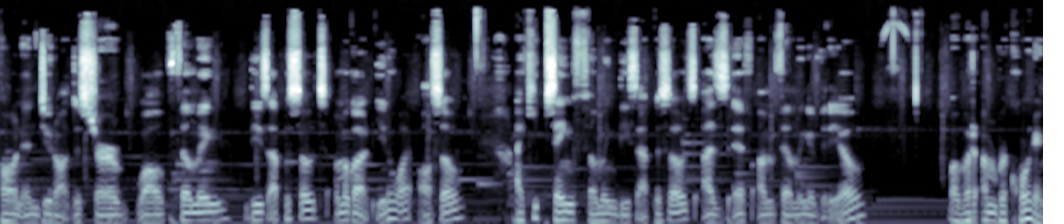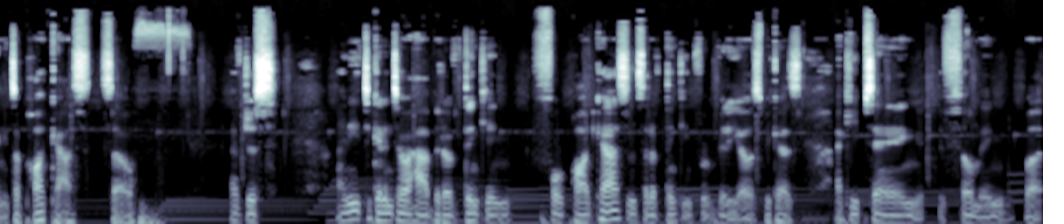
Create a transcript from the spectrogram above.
phone and do not disturb while filming these episodes. Oh my god, you know what? Also, I keep saying filming these episodes as if I'm filming a video, but, but I'm recording. It's a podcast. So I've just, I need to get into a habit of thinking for podcasts instead of thinking for videos because I keep saying filming, but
